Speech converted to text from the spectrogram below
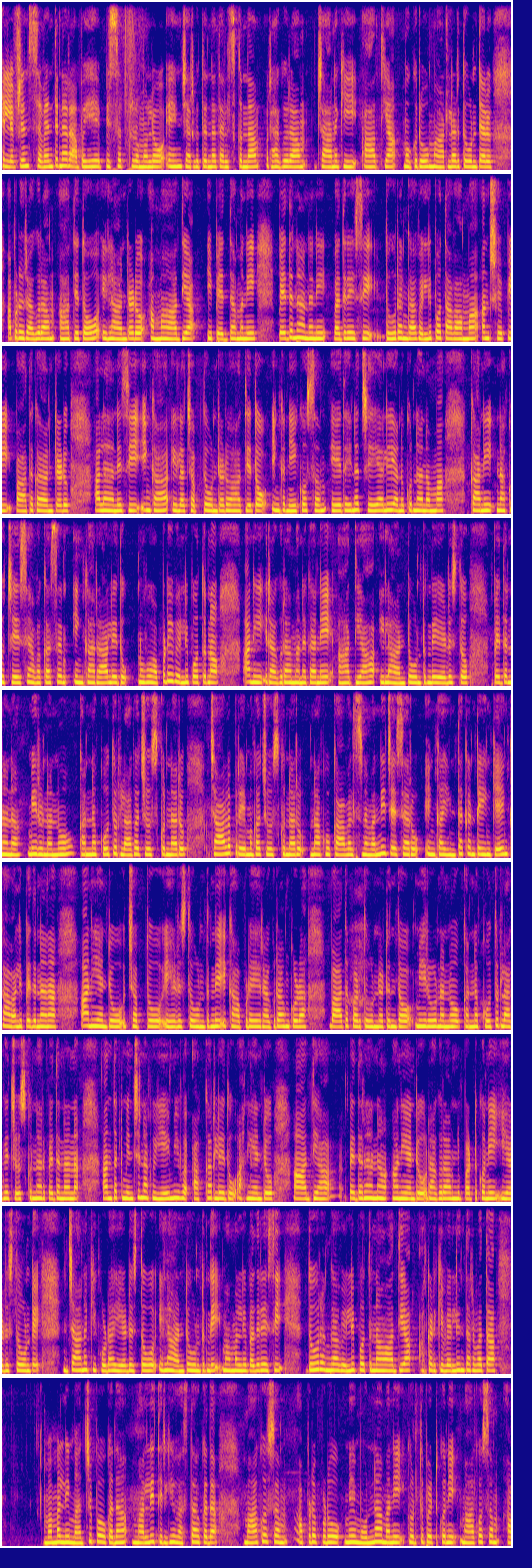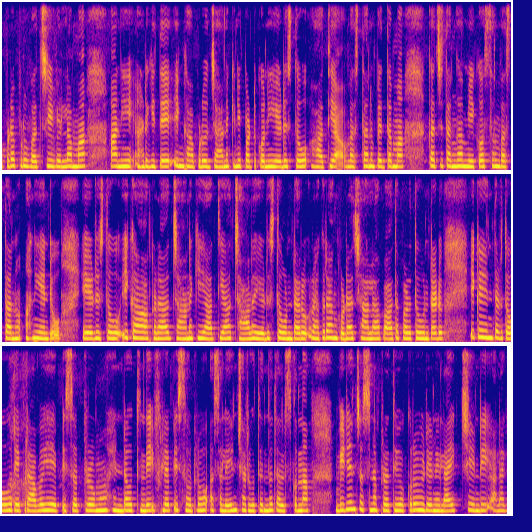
Hello friends సెవెంత్న రాబోయే episode క్రమంలో ఏం జరుగుతుందో తెలుసుకుందాం. రఘురామ్ జానకి ఆద్య ముగ్గురు మాట్లాడుతూ ఉంటారు. అప్పుడు రఘురామ్ ఆద్యతో ఇలా అంటాడు అమ్మ ఆద్య ఈ పెద్దమ్మని పెద్దనాన్నని వదిలేసి దూరంగా వెళ్ళిపోతావా అమ్మ? అని చెప్పి పాతగా అంటాడు. అలా అనేసి ఇంకా ఇలా చెప్తూ ఉంటాడు ఆద్యతో ఇంకా నీకోసం ఏదైనా చేయాలి అనుకున్నానమ్మా కానీ నాకు చేసే అవకాశం ఇంకా రాలేదు. నువ్వు అప్పుడే వెళ్ళిపోతున్నావు అని రఘురామ్ అనగానే ఆద్య ఇలా అంటూ ఉంటుంది ఏడుస్తూ పెద్దనాన్న మీరు నన్ను కన్న కూతురులాగా చూసుకున్నారు. చాలా ప్రేమగా చూసుకున్నారు. నాకు కావలసినవన్నీ చేశారు. ఇంకా ఇంతకంటే ఇంకేం కావాలి పెదనాన్న అని అంటూ చెప్తూ ఏడుస్తూ ఉంటుంది. ఇక అప్పుడే రఘురామ్ కూడా బాధపడుతూ ఉండటంతో మీరు నన్ను కన్న కూతురులాగే చూసుకున్నారు పెదనాన్న అంతకు మించి నాకు ఏమీ అక్కర్లేదు అని అంటూ ఆద్య పెదనాన్న అని అంటూ రఘురామ్ని పట్టుకొని ఏడుస్తూ ఉంటే జానకి కూడా ఏడుస్తూ ఇలా అంటూ ఉంటుంది. మమ్మల్ని వదిలేసి దూరంగా వెళ్ళిపోతున్నావు ఆద్య. అక్కడికి వెళ్ళిన తర్వాత మమ్మల్ని మర్చిపోవు కదా మళ్ళీ తిరిగి వస్తావు కదా. మా కోసం అప్పుడప్పుడు మేము ఉన్నామని గుర్తుపెట్టుకొని మా కోసం అప్పుడప్పుడు వచ్చి వెళ్ళమ్మా అని అడిగితే ఇంకా అప్పుడు జానకిని పట్టుకొని ఏడుస్తూ ఆత్య వస్తాను పెద్దమ్మ ఖచ్చితంగా మీకోసం వస్తాను అని ఏంటో ఏడుస్తూ ఇక అక్కడ జానకి ఆత్య చాలా ఏడుస్తూ ఉంటారు. రఘురాం కూడా చాలా బాధపడుతూ ఉంటాడు. ఇక ఇంతటితో రేపు రాబోయే ఎపిసోడ్ ప్రోమో ఎండ్ అవుతుంది. ఫుల్ ఎపిసోడ్లో అసలు ఏం జరుగుతుందో తెలుసుకుందాం. వీడియోని చూసిన ప్రతి ఒక్కరూ వీడియోని లైక్ చేయండి. అలాగే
